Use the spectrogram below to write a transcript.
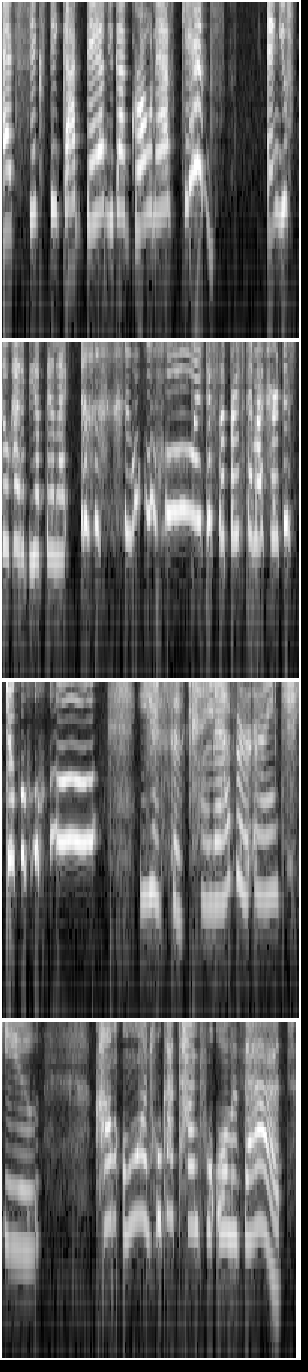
at 60. God damn, you got grown ass kids. And you still got to be up there like, like this is the first time I've heard this joke. You're so clever, aren't you? Come on, who got time for all of that?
